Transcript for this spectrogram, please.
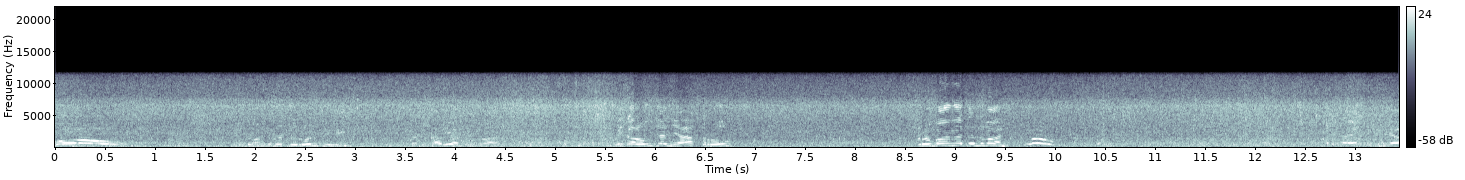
Wow. Teman-teman kita turun sini. Kita bisa lihat, teman-teman. Ini kalau hujan ya, keruh. Seru banget teman-teman. Ekstrim ya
